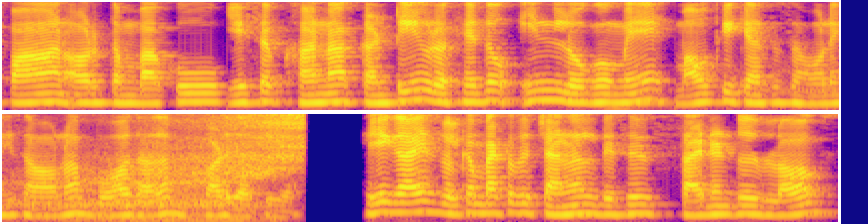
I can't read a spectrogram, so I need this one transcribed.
पान और तंबाकू, ये सब खाना कंटिन्यू रखे तो इन लोगों में माउथ के कैंसर होने की संभावना बहुत ज़्यादा बढ़ जाती है। Hey guys welcome back to the channel this is साइडेंटल ब्लॉग्स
